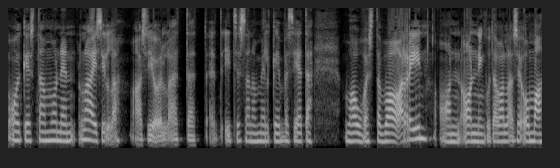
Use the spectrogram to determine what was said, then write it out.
oikeastaan monenlaisilla asioilla, että, että, että itse sanon melkeinpä sieltä vauvasta vaariin. On, on niin kuin tavallaan se oma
